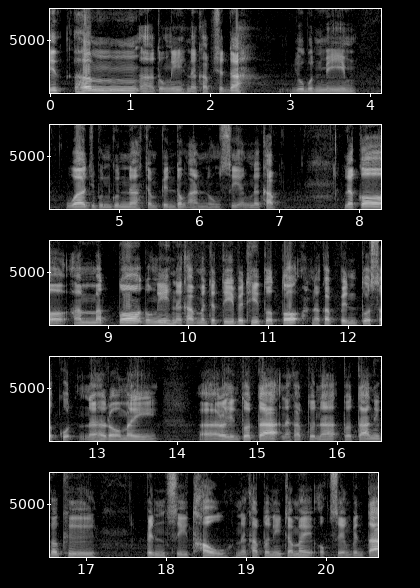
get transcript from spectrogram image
อิดฮัมตรงนี้นะครับชัดดะอยู่บนมีม วาจิบุนกุนนะจำเป็นต้องอ่านนงเสียงนะครับ แล้วก็อัมมัตโตตรงนี้นะครับ มันจะตีไปที่ตัวโตนะครับ เป็นตัวสะกดนะเราไม่เราเห็นตัวตะนะครับ ตัวนะตัวตะนี่ก็คือเป็นสีเทานะครับ ตัวนี้จะไม่ออกเสียงเป็นตะ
